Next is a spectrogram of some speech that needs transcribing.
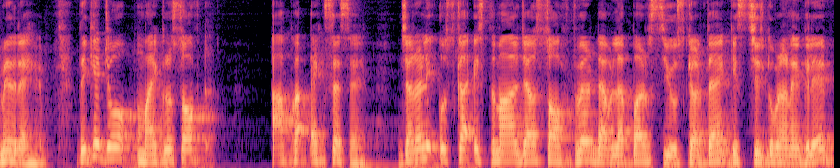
मिल रहे हैं। देखिए जो माइक्रोसॉफ्ट आपका एक्सेस है जनरली उसका इस्तेमाल जो सॉफ्टवेयर डेवलपर्स यूज़ करते हैं किस चीज़ को बनाने के लिए?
